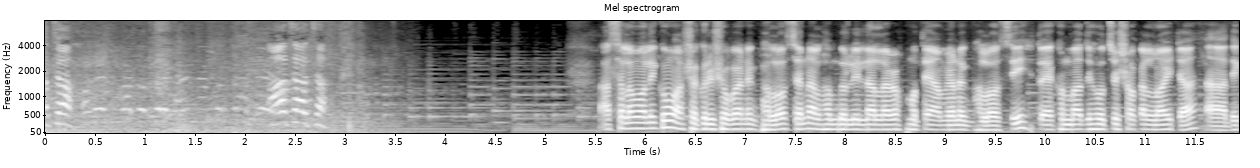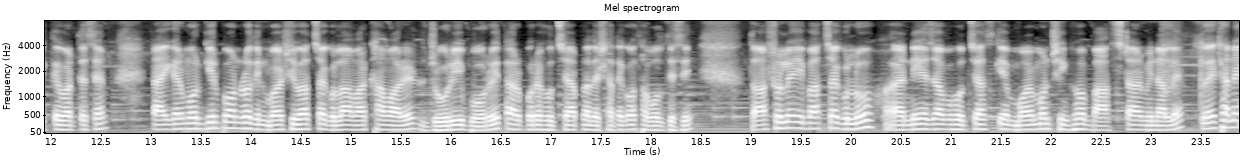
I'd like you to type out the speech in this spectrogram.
আচ্ছা আচ্ছা আচ্ছা। আসসালামু আলাইকুম, আশা করি সবাই অনেক ভালো আছেন। আলহামদুলিল্লাহ আল্লাহ রহমতে আমি অনেক ভালো আছি। তো এখন বাজে হচ্ছে সকাল নয়টা দেখতে পারতেছেন। টাইগার মুরগির পনেরো দিন বয়সী বাচ্চাগুলো আমার খামারের ঝুড়ি ভরে তারপরে হচ্ছে আপনাদের সাথে কথা বলতেছি। তো আসলে এই বাচ্চাগুলো নিয়ে যাব হচ্ছে আজকে ময়মনসিংহ বাস টার্মিনালে। তো এখানে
